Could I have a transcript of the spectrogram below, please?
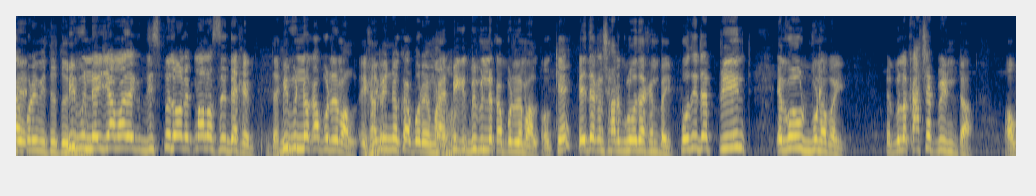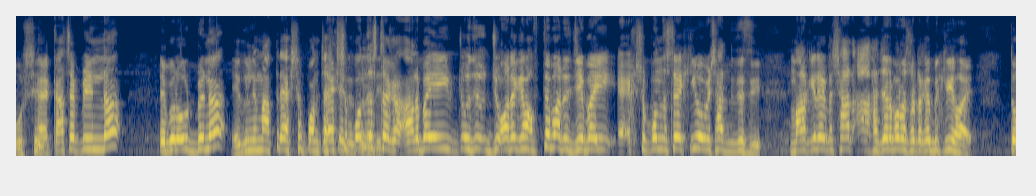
কাপড়ের ভিতরে তৈরি বিভিন্ন এই যে আমাদের ডিসপ্লে অনেক মাল আছে দেখেন। বিভিন্ন কাপড়ের মাল এখানে। বিভিন্ন কাপড়ের মাল হ্যাঁ। বিভিন্ন কাপড়ের মাল। Okay. এই দেখেন শার্টগুলো দেখেন ভাই প্রতিটা প্রিন্ট এগুলো উঠবো না ভাই। এগুলো কাঁচা প্রিন্টটা অবশ্যই। হ্যাঁ কাঁচা প্রিন্ট না এগুলো উঠবে না? এগুলি মাত্র একশো পঞ্চাশ একশো পঞ্চাশ টাকা। আর ভাই এই অনেকে ভাবতে পারে যে ভাই একশো পঞ্চাশ টাকা কীভাবে সার দিতেছি? মার্কেটে একটা সার হাজার বারোশো টাকা বিক্রি হয়। তো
